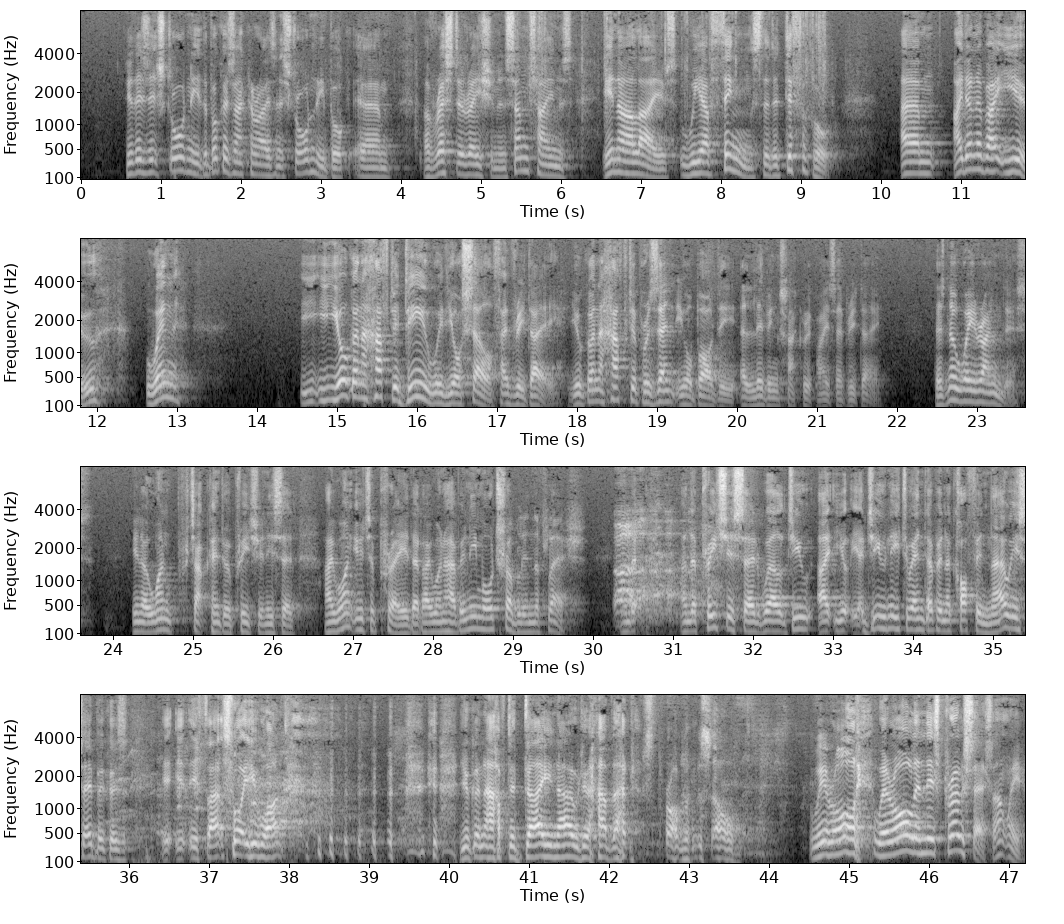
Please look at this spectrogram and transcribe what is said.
See, there's extraordinary, the book of Zechariah is an extraordinary book um, of restoration. And sometimes in our lives, we have things that are difficult. Um, I don't know about you, when you're going to have to deal with yourself every day. You're going to have to present your body a living sacrifice every day. There's no way around this. You know, one chap came to a preacher and he said, I want you to pray that I won't have any more trouble in the flesh. And the, and the preacher said, Well, do you, I, you, do you need to end up in a coffin now? He said, Because if that's what you want, you're going to have to die now to have that problem solved. We're all, we're all in this process, aren't we?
